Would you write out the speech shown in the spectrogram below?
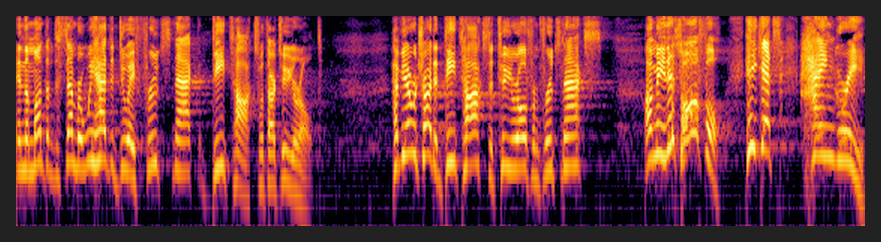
in the month of December, we had to do a fruit snack detox with our two year old. Have you ever tried to detox a two year old from fruit snacks? I mean, it's awful. He gets hangry.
